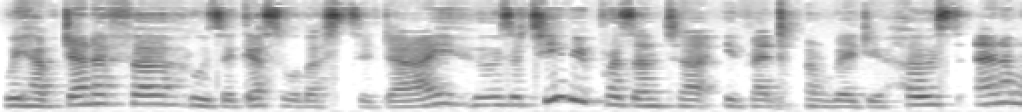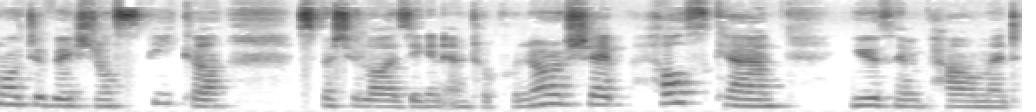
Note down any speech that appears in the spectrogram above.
We have Jennifer, who is a guest with us today, who is a TV presenter, event and radio host, and a motivational speaker specializing in entrepreneurship, healthcare, youth empowerment,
